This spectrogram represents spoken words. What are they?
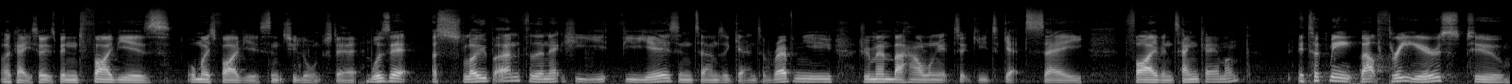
Okay, so it's been five years, almost five years since you launched it. Was it a slow burn for the next few years in terms of getting to revenue? Do you remember how long it took you to get, say, five and 10K a month? It took me about three years to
